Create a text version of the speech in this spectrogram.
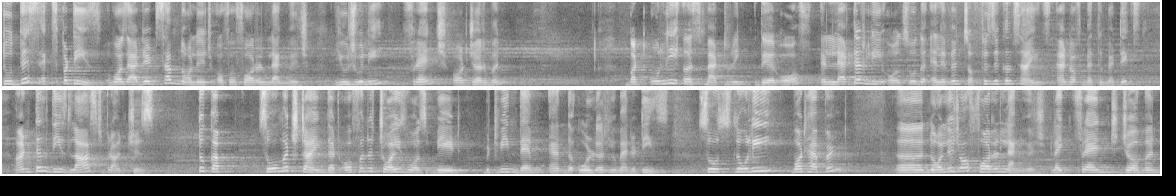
To this expertise was added some knowledge of a foreign language, usually French or German, but only a smattering thereof, and latterly also the elements of physical science and of mathematics, until these last branches took up so much time that often a choice was made between them and the older humanities. So, slowly, what happened? Uh, knowledge of foreign language like French, German,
